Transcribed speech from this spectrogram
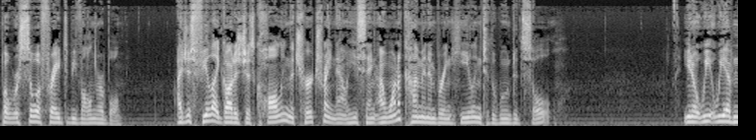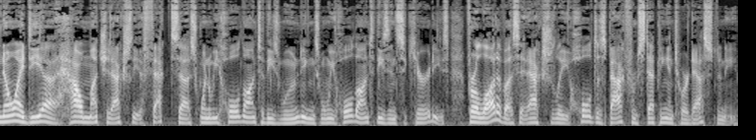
but we're so afraid to be vulnerable. I just feel like God is just calling the church right now. He's saying, I want to come in and bring healing to the wounded soul you know, we, we have no idea how much it actually affects us when we hold on to these woundings, when we hold on to these insecurities. For a lot of us, it actually holds us back from stepping into our destiny.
